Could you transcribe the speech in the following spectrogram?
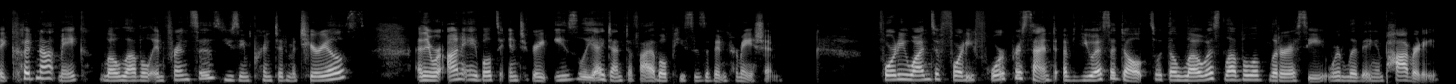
They could not make low level inferences using printed materials, and they were unable to integrate easily identifiable pieces of information. 41 to 44% of US adults with the lowest level of literacy were living in poverty.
